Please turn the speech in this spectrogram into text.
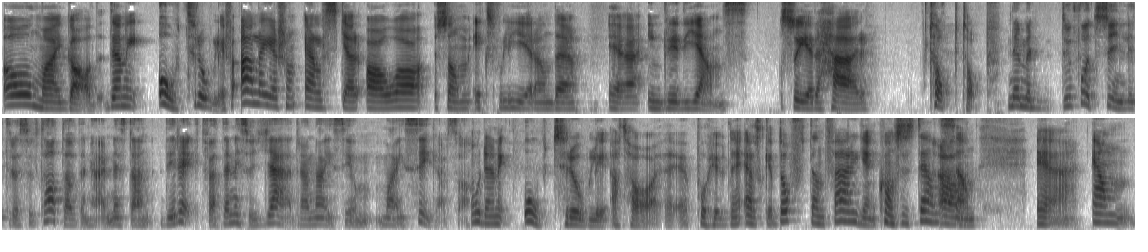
oh my god, den är otrolig. För alla er som älskar AHA som exfolierande eh, ingrediens så är det här topp, topp. Nej men du får ett synligt resultat av den här nästan direkt för att den är så jädra najsig och majsig alltså. Och den är otrolig att ha eh, på huden. Jag älskar doften, färgen, konsistensen. Eh, en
